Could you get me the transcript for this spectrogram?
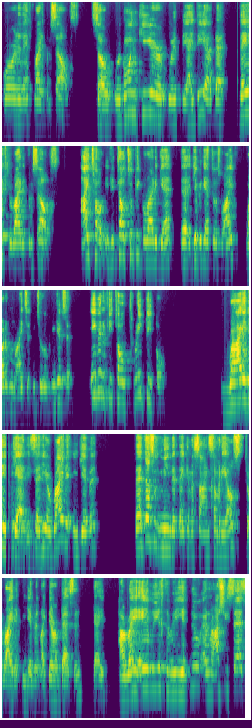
or do they have to write it themselves? So we're going here with the idea that they have to write it themselves. I told if you tell two people write a get, uh, give a get to his wife, one of them writes it and two of them gives it. Even if he told three people write a get, he said here write it and give it. That doesn't mean that they can assign somebody else to write it and give it, like they're a bezdin. Okay, and Rashi says,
